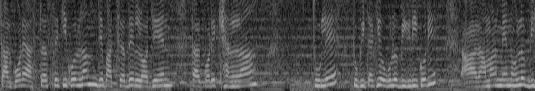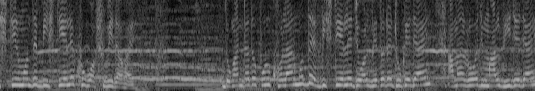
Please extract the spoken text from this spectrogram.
তারপরে আস্তে আস্তে কি করলাম যে বাচ্চাদের লজেন, তারপরে খেলনা তুলে টুকিটাকি ওগুলো বিক্রি করি। আর আমার মেন হলো বৃষ্টির মধ্যে বৃষ্টি এলে খুব অসুবিধা হয়। দোকানটা তো পুরো খোলার মধ্যে বৃষ্টি এলে জল ভেতরে ঢুকে যায় আমার রোজ মাল ভিজে যায়।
